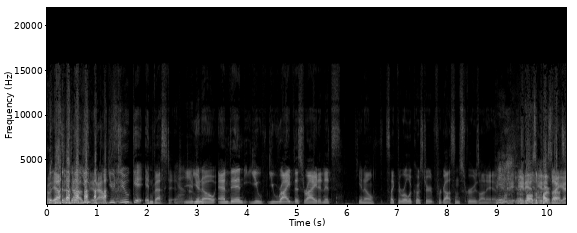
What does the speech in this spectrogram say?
natural, yeah. it does. it you do get invested, Yeah. you, You know, and then you you ride this ride, and it's you know it's like the roller coaster forgot some screws on it. and Yeah. It, It it falls is- apart is like- fast, yeah,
